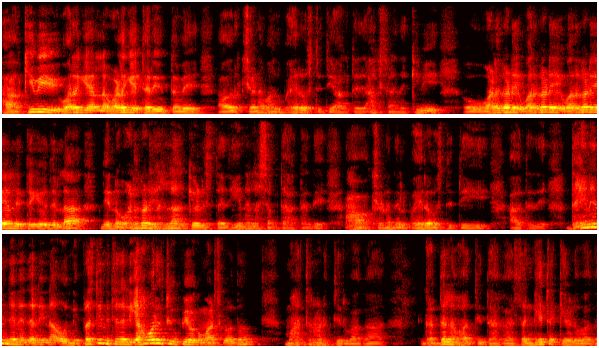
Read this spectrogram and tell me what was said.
ಆ ಕಿವಿ ಹೊರಗೆ ಎಲ್ಲ ಒಳಗೆ ತೆರೆಯುತ್ತವೆ. ಅವರು ಕ್ಷಣವಾಗಿ ಭೈರವ ಸ್ಥಿತಿ ಆಗ್ತದೆ ಆ ಕ್ಷಣದ ಕಿವಿ ಒಳಗಡೆ, ಹೊರಗಡೆ, ಹೊರಗಡೆಯಲ್ಲಿ ತೆಗೆಯುವುದಿಲ್ಲ. ನಿನ್ನ ಒಳಗಡೆ ಎಲ್ಲ ಕೇಳಿಸ್ತಾ ಇದೆ, ಏನೆಲ್ಲ ಶಬ್ದ ಆಗ್ತದೆ ಆ ಕ್ಷಣದಲ್ಲಿ ಭೈರವ ಸ್ಥಿತಿ ಆಗ್ತದೆ ದೈನಂದಿನದಲ್ಲಿ ನಾವು ಪ್ರತಿನಿತ್ಯದಲ್ಲಿ ಯಾವ ರೀತಿ ಉಪಯೋಗ ಮಾಡಿಸ್ಕೊಳ್ಳೋದು? ಮಾತನಾಡುತ್ತಿರುವಾಗ ಗದ್ದಲವಾಗ್ತಿದ್ದಾಗ ಸಂಗೀತ ಕೇಳುವಾಗ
